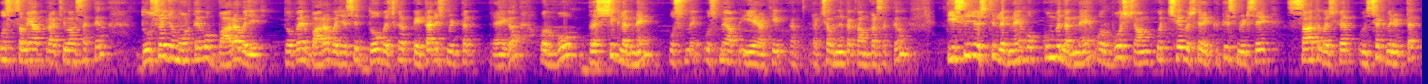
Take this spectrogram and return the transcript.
उस समय आप राखी बाँध सकते हो। दूसरा जो मुहूर्त है वो बारह बजे दोपहर बारह बजे से दो बजकर पैंतालीस मिनट तक रहेगा और वो वृश्चिक लग्न है, उसमें उसमें आप ये राखी रक्षाबंधन का काम कर सकते हो। तीसरी जो स्थिर लग्न है, वो कुंभ लग्न है और वो शाम को छह बजकर इकतीस मिनट से सात बजकर उनसठ मिनट तक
